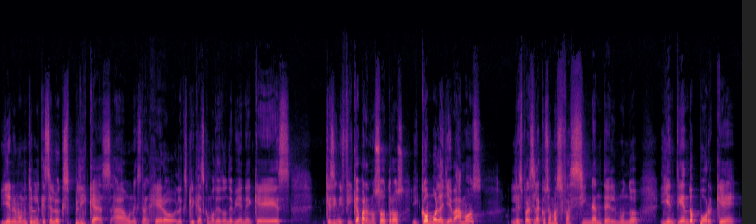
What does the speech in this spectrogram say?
Y en el momento en el que se lo explicas a un extranjero, le explicas como de dónde viene, qué es, qué significa para nosotros y cómo la llevamos, les parece la cosa más fascinante del mundo. Y entiendo por qué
